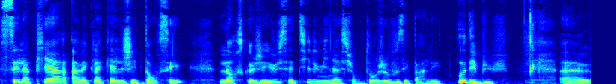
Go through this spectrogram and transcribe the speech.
c'est la pierre avec laquelle j'ai dansé lorsque j'ai eu cette illumination dont je vous ai parlé au début. Euh,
